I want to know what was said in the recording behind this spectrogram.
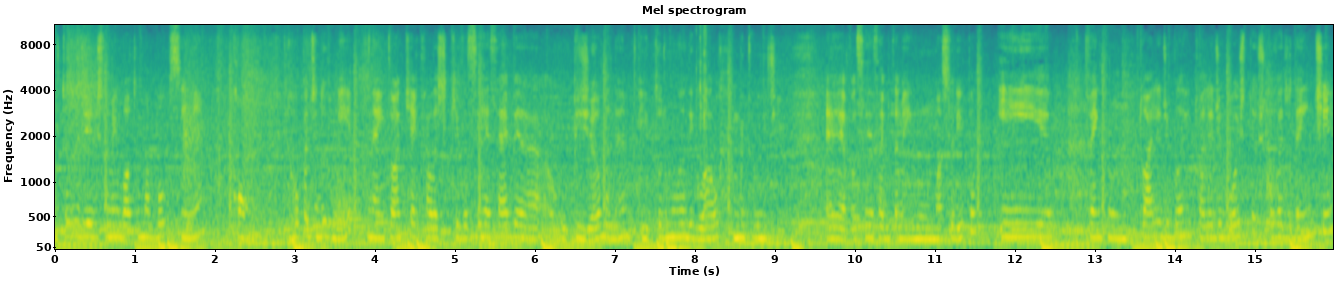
E todo dia eles também botam uma bolsinha com roupa de dormir, né? Então aqui é aquelas que você recebe a, o pijama, né? E todo mundo anda igual, muito bonitinho. É, você recebe também uma suripa e vem com toalha de banho, toalha de rosto, escova de dente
